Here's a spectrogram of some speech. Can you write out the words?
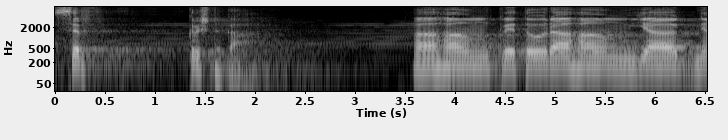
सिर्फ़ कृष्ण का। अहम कृतुरहम यज्ञ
